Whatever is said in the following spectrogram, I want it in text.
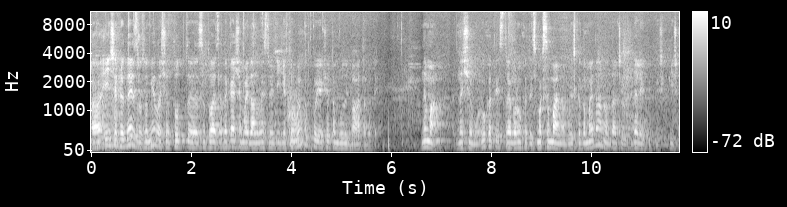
е, інших людей, зрозуміло, що тут е, ситуація така, що Майдан вистоїть тільки в тому випадку, якщо там будуть багато людей. Нема на чому рухатись, треба рухатись максимально близько до Майдану, далі, далі йти пішки. пішки.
